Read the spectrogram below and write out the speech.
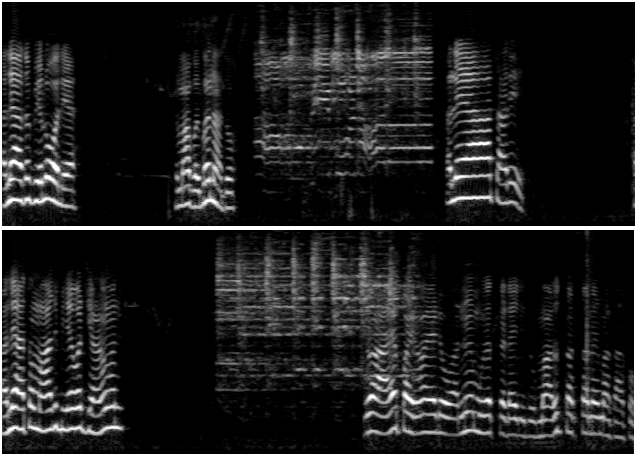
અલે આ તો પેલો અલે મારા ભાઈબંધ હતો અલે આ તારે. અલે આ તો મારે બે વાર જાણો ને. જો આએ પહેરવા એડો અને મુહૂર્ત કઢાવી દીધું. મારું જ કરતા નહીં મારા કાકો.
